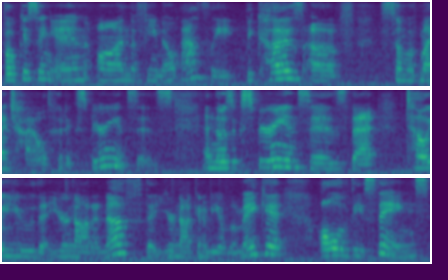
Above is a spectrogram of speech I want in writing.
focusing in on the female athlete because of some of my childhood experiences. And those experiences that tell you that you're not enough, that you're not going to be able to make it, all of these things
